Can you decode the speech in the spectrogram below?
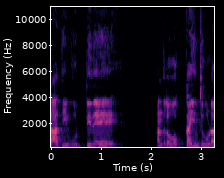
ఛాతీ ఉట్టిదే. అందులో ఒక్క ఇంచు కూడా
